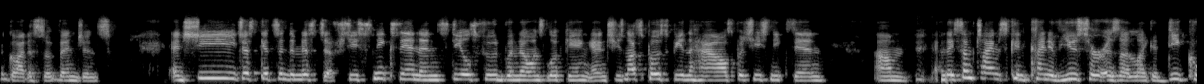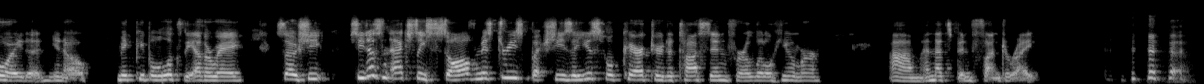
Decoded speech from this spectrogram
a goddess of vengeance. And she just gets into mischief. She sneaks in and steals food when no one's looking, and she's not supposed to be in the house, but she sneaks in. Um, and they sometimes can kind of use her as a like a decoy to, you know, make people look the other way. So she she doesn't actually solve mysteries, but she's a useful character to toss in for a little humor, um, and that's been fun to write.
